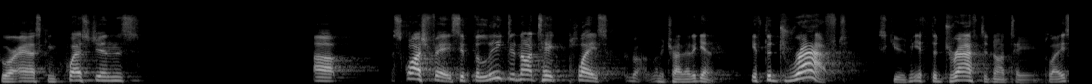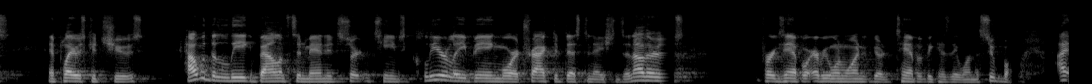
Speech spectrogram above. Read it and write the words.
who are asking questions. Uh, squash face. If the league did not take place, let me try that again. If the draft, excuse me, if the draft did not take place and players could choose, how would the league balance and manage certain teams clearly being more attractive destinations than others? For example, everyone wanted to go to Tampa because they won the Super Bowl. I, uh,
